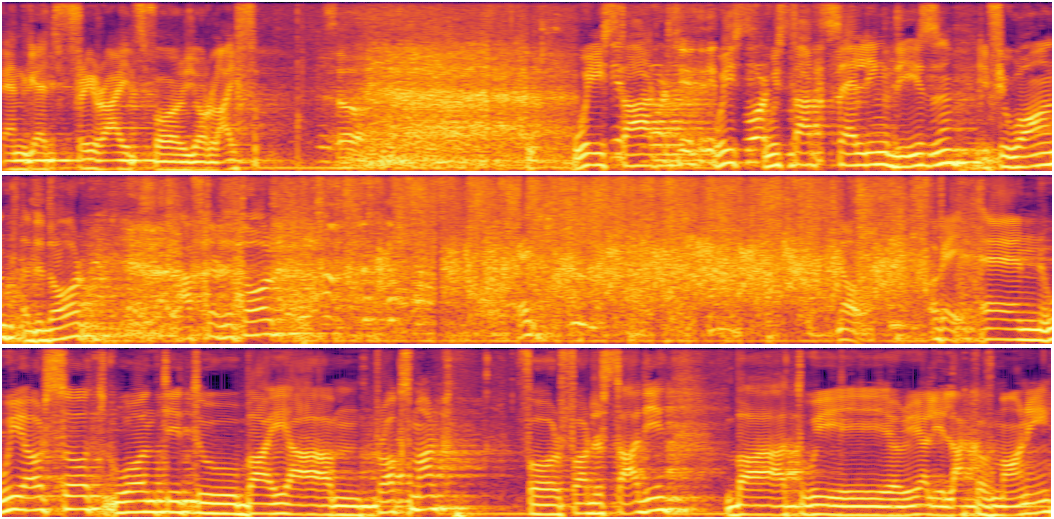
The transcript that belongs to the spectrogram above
and get free rides for your life. So We start worth it, it's we, we start selling these if you want at the door after the talk. Okay. No. Okay, and we also wanted to buy um, Proxmark for further study, but we really lack of money,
